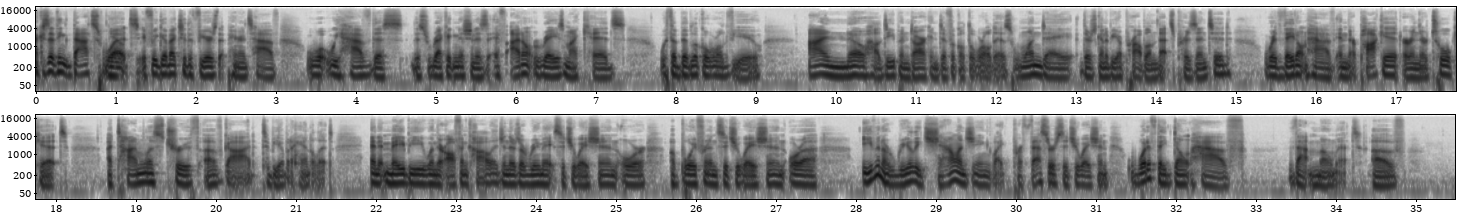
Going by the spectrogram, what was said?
because i think that's what if we go back to the fears that parents have what we have this this recognition is if i don't raise my kids with a biblical worldview i know how deep and dark and difficult the world is one day there's going to be a problem that's presented where they don't have in their pocket or in their toolkit a timeless truth of god to be able to handle it. And it may be when they're off in college and there's a roommate situation or a boyfriend situation or a even a really challenging like professor situation, what if they don't have that moment of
